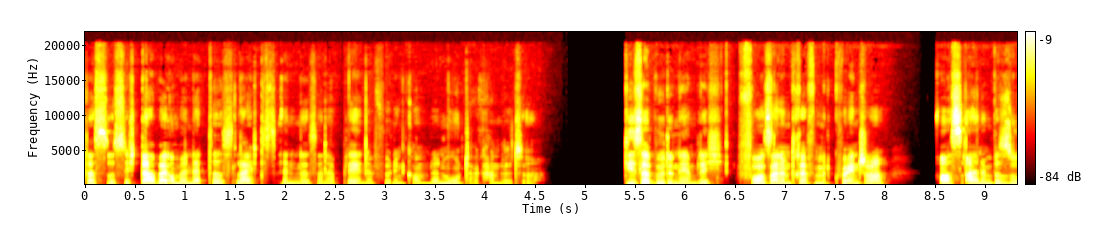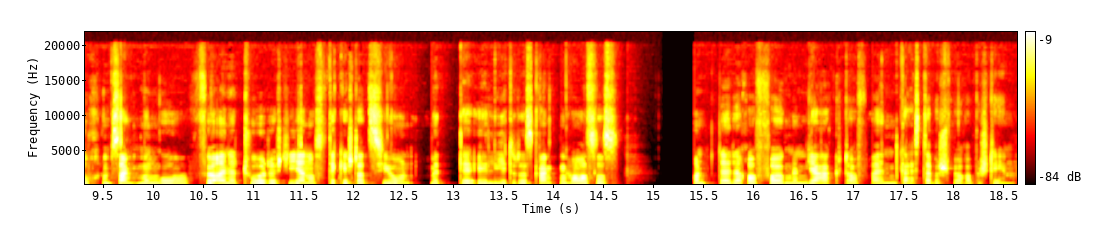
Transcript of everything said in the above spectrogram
dass es sich dabei um ein nettes, leichtes Ende seiner Pläne für den kommenden Montag handelte. Dieser würde nämlich, vor seinem Treffen mit Granger, aus einem Besuch im St. Mungo für eine Tour durch die Janus-Dicky-Station mit der Elite des Krankenhauses und der darauf folgenden Jagd auf einen Geisterbeschwörer bestehen.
